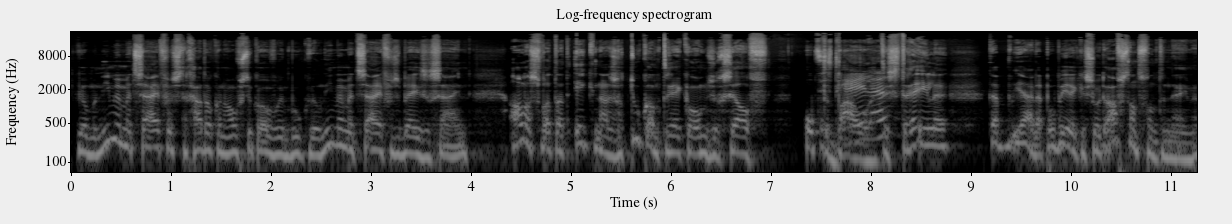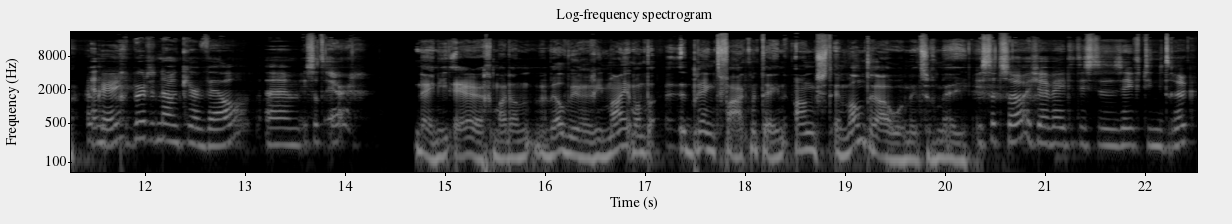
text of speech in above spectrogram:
Ik wil me niet meer met cijfers. Er gaat ook een hoofdstuk over in het boek. Ik wil niet meer met cijfers bezig zijn. Alles wat dat ik naar zich toe kan trekken om zichzelf op te, Te bouwen, te strelen. Daar, ja, daar probeer ik een soort afstand van te nemen. Oké. En gebeurt het nou een keer wel? Ehm, is dat erg? Nee, niet erg, maar dan wel weer een reminder. Want het brengt vaak meteen angst en wantrouwen met zich mee. Is dat zo? Als jij weet het is de 17e druk.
